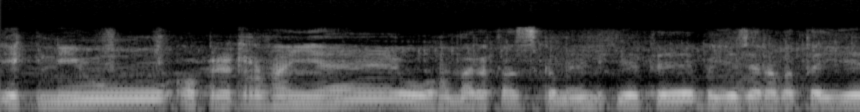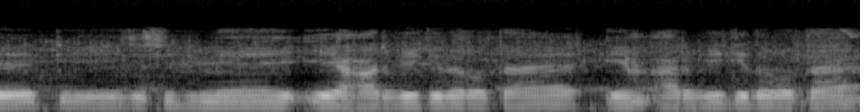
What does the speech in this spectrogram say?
एक न्यू ऑपरेटर भाई हैं, वो हमारे पास कमेंट किए थे। भैया ज़रा बताइए कि जेसीबी में ए आर वी किधर होता है एम आर वी किधर होता है।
